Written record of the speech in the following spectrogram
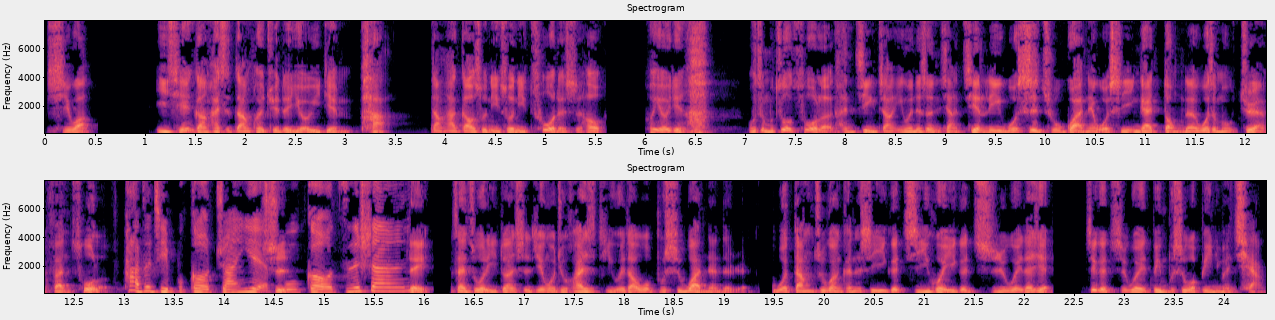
希望。以前刚开始当会觉得有一点怕，当他告诉你说你错的时候，会有一点啊，我怎么做错了？很紧张，因为那时候你想建立我是主管呢，我是应该懂的，我怎么居然犯错了？怕自己不够专业，是不够资深。对，在做了一段时间，我就开始体会到我不是万能的人。我当主管可能是一个机会，一个职位，但是这个职位并不是我比你们强，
